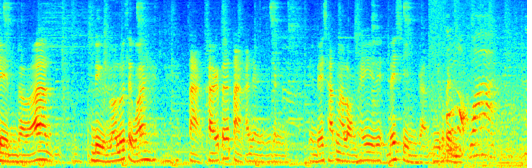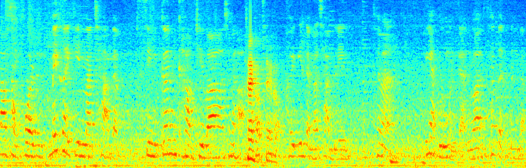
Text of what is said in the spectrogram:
ด่นๆแบบว่าดื่มเรารู้สึกว่าต่างคาแรคเตอร์ต่างกันอย่างอย่างเห็นได้ชัดมาลองให้ได้ได้ชิมกันนี่ก็ต้เป็อน งบอกว่าเราสองคนไม่เคยกินมัทฉะแบบ ซิงเกิลคาวทิว่าใช่ไหมคะใช่ครับใช่ครับ เคยกินแต่มัทฉะเบลนด์ใช่ไหมก็อยากรู้เหมือนกันว่าถ้าเกิดเป็นแบบ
